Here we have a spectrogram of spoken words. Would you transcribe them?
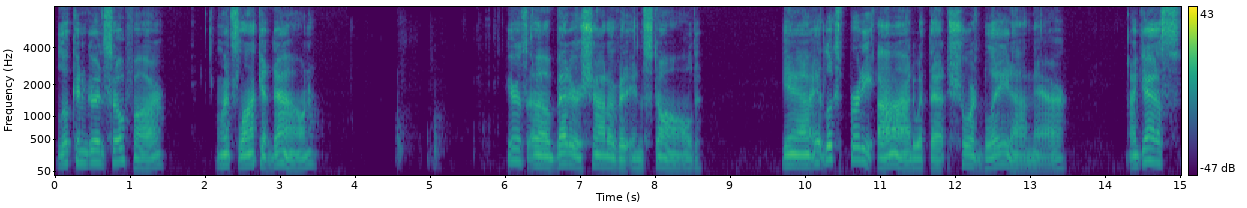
Looking good so far. Let's lock it down. Here's a better shot of it installed. Yeah, it looks pretty odd with that short blade on there. I guess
